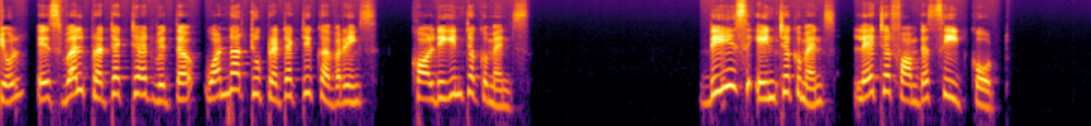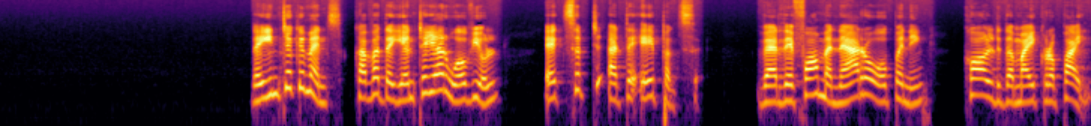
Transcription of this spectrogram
The ovule is well protected with one or two protective coverings called the integuments. These integuments later form the seed coat. The integuments cover the entire ovule except at the apex, where they form a narrow opening called the micropyle.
